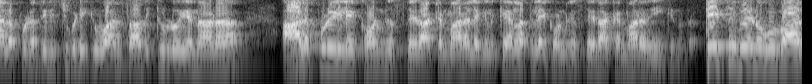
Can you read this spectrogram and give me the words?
ആലപ്പുഴ തിരിച്ചുപിടിക്കുവാൻ സാധിക്കുള്ളൂ എന്നാണ് ആലപ്പുഴയിലെ കോൺഗ്രസ് നേതാക്കന്മാർ അല്ലെങ്കിൽ കേരളത്തിലെ കോൺഗ്രസ് നേതാക്കന്മാർ അറിയിക്കുന്നത്. കെ സി വേണുഗോപാൽ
